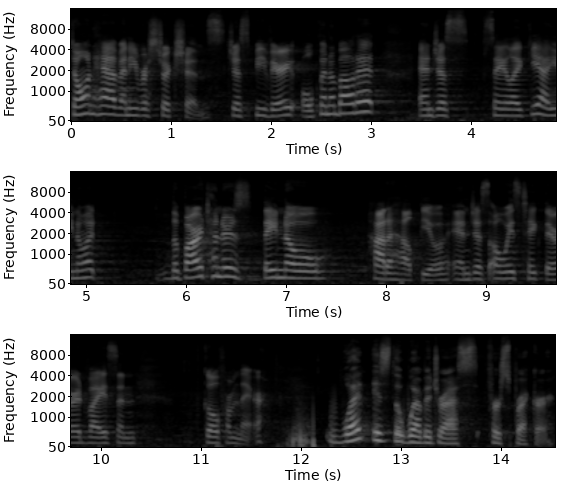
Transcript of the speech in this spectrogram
don't have any restrictions. Just be very open about it and just say, like, yeah, you know what? The bartenders, they know how to help you, and just always take their advice and go from there. What is the web address for Sprecher?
